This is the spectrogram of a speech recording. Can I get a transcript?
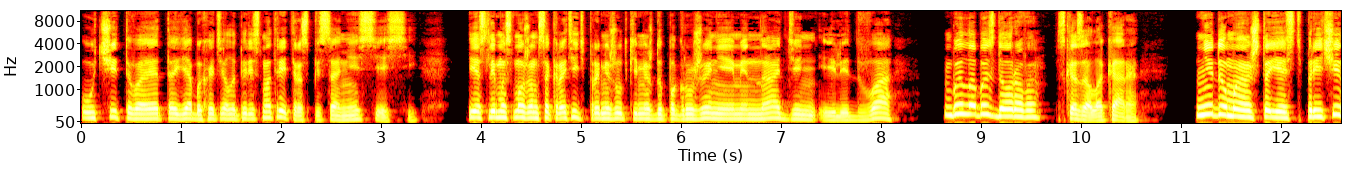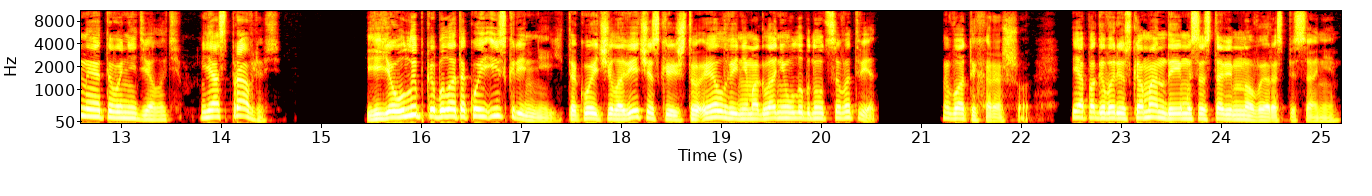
«Учитывая это, я бы хотела пересмотреть расписание сессий. Если мы сможем сократить промежутки между погружениями на день или два...» «Было бы здорово», — сказала Кара. «Не думаю, что есть причины этого не делать. Я справлюсь». Ее улыбка была такой искренней, такой человеческой, что Элви не могла не улыбнуться в ответ. «Вот и хорошо. Я поговорю с командой, и мы составим новое расписание.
